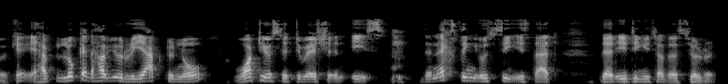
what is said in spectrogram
Okay. You have to look at how you react to know what your situation is. the next thing you see is that they're eating each other's children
